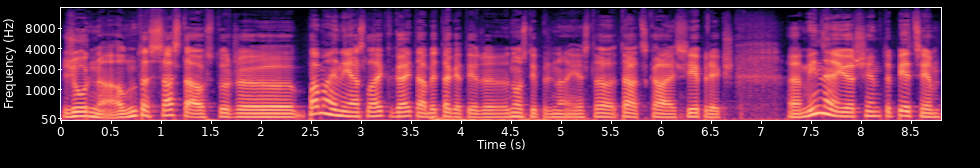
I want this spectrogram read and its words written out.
žurnālu. Nu, tas sastāvs tur uh, pamainījās laika gaitā, bet tagad ir uh, nostiprinājies tā, tāds, kā es iepriekš uh, minēju, ar šiem pieciem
